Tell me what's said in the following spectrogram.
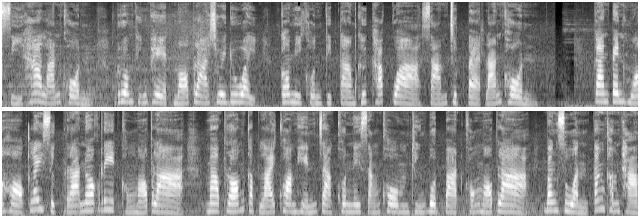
2.45 ล้านคน รวมถึงเพจหมอปลาช่วยด้วย ก็มีคนติดตามคึกคักกว่า 3.8 ล้านคน การเป็นหัวหอกไล่ศึกพระนอกรีดของหมอปลา มาพร้อมกับหลายความเห็นจากคนในสังคมถึงบทบาทของหมอปลา บางส่วนตั้งคำถาม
